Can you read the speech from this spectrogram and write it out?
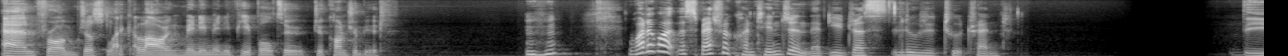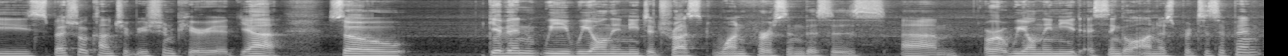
and from just like allowing many, many people to, to contribute. Mm-hmm. What about the special contingent that you just alluded to, Trent? The special contribution period, yeah. So given we we only need to trust one person this is um, or we only need a single honest participant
